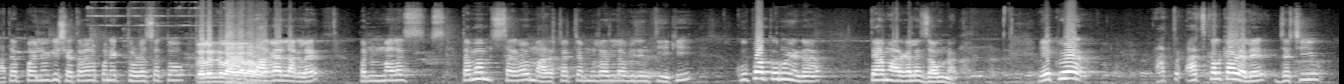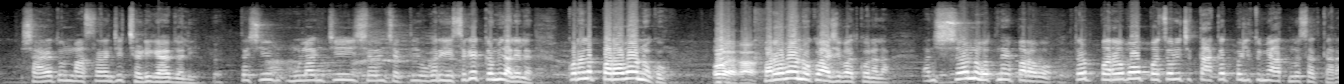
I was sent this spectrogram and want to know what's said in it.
आता पहिलं की क्षेत्राला पण एक थोडासा तो कलंक लागायला लागला. लागायला लागलाय. पण मला स- तमाम सर्व महाराष्ट्राच्या मुलांना विनंती आहे की कृपा करून आहे ना त्या मार्गाला जाऊ नका. एक वेळ आत आजकाल काय झालंय? जशी शाळेतून मास्तरांची छडी गायब झाली. तशी मुलांची सहनशक्ती वगैरे हे सगळे कमी झालेले आहेत. कोणाला पराभव नको. हा. पराभव नको अजिबात कोणाला. आणि सण होत नाही पराभव. तर पराभव पचवण्याची ताकद पहिली तुम्ही आत्मसात करा.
